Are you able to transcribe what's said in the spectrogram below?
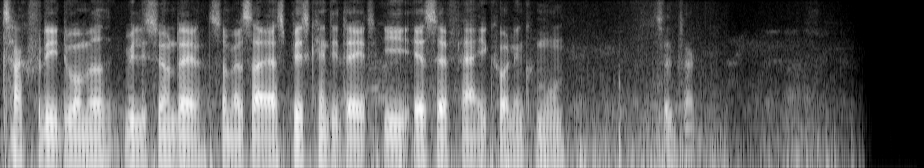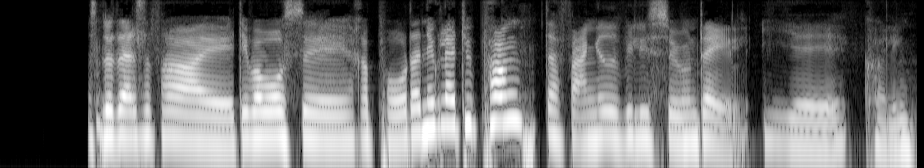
Tak fordi du var med, Willy Søvndal, som altså er spidskandidat i SF her i Kolding Kommune. Selv tak. Så det altså fra, øh, det var vores øh, reporter Nikolaj Dupont, der fangede Willy Søvndal i øh, Kolding.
